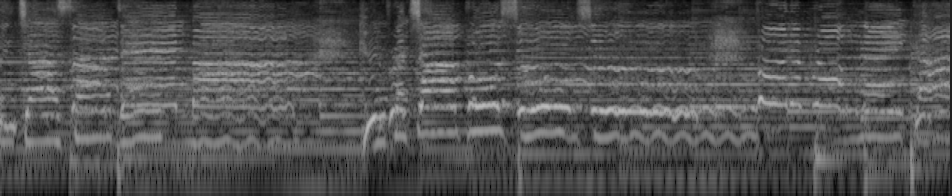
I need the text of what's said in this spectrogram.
ซึ่งจะเสด็จมา คือพระเจ้าผู้สูงสุดผู้ดำรงในกา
